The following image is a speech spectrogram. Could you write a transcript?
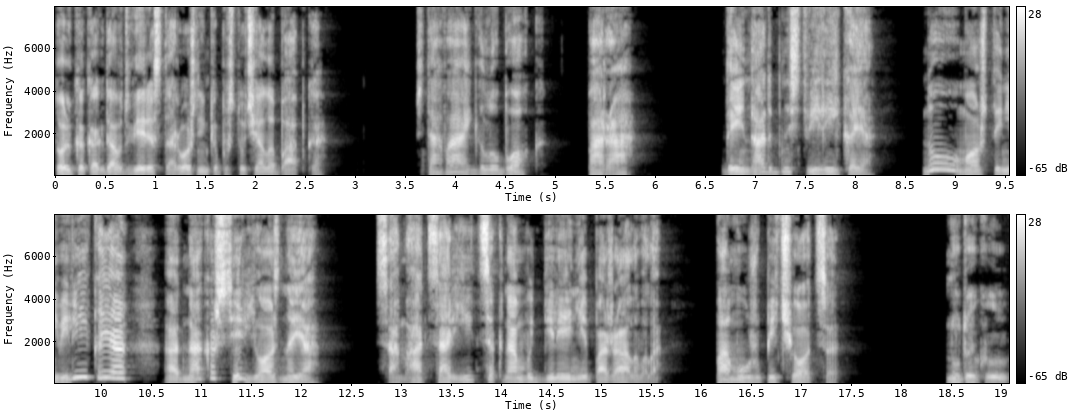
только когда в дверь осторожненько постучала бабка. «Вставай, голубок, пора. Да и надобность великая. Ну, может, и не великая, однако ж серьезная. Сама царица к нам в отделение пожаловала, по мужу печется». «Ну так э,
